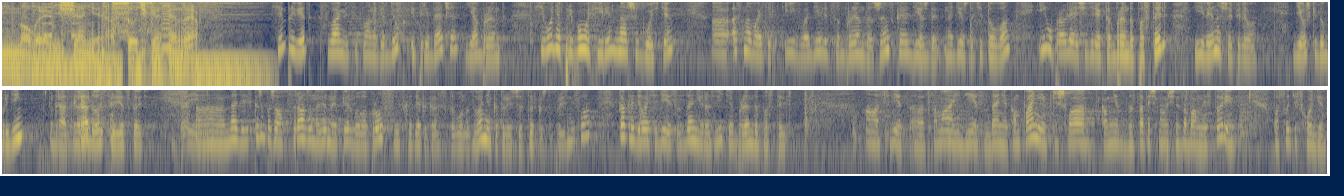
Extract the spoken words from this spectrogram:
Новое вещание .рф Всем привет! С вами Светлана Гердюк и передача «Я бренд». Сегодня в прямом эфире наши гости а, основатель и владелица бренда женской одежды Надежда Титова и управляющий директор бренда «Пастель» Елена Шепелева. Девушки, добрый день. Здравствуйте. Рада вас приветствовать. А, Надя, и скажи, пожалуйста, сразу, наверное, первый вопрос, исходя как раз из того названия, которое я сейчас только что произнесла. Как родилась идея создания и развития бренда «Пастель»? А, Свет, а, сама идея создания компании пришла ко мне с достаточно очень забавной историей, по сути, с хобби.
